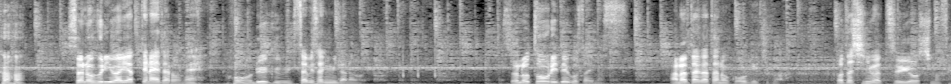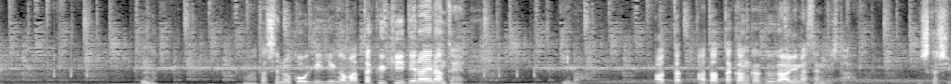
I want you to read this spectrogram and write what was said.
は はその振りはやってないだろうね。おおルーク久々に見たなその通りでございます。あなた方の攻撃は私には通用しません。うん私の攻撃が全く効いてないなんて今あった当たった感覚がありませんでした。しかし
